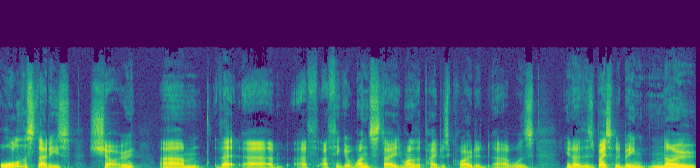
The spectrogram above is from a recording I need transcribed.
all of the studies show um, that uh, I, th- I, think at one stage, one of the papers quoted uh, was, you know, there's basically been no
